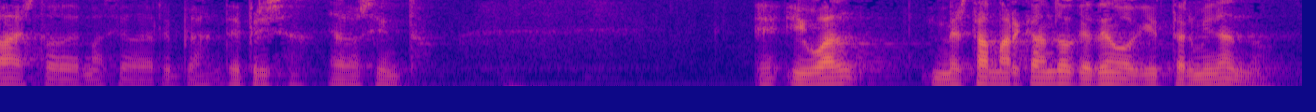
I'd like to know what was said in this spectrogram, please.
Va esto demasiado deprisa, ya lo siento. Eh, igual me está marcando que tengo que ir terminando.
